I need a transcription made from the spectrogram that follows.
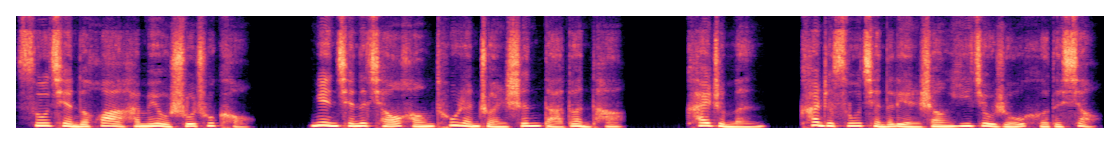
苏浅的话还没有说出口，面前的乔航突然转身打断他。开着门，看着苏浅的脸上依旧柔和的笑。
